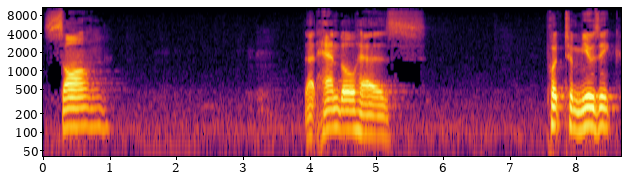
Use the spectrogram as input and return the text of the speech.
song that Handel has put to music.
